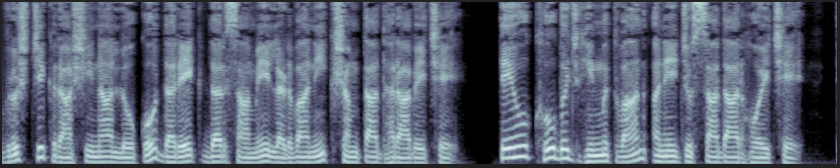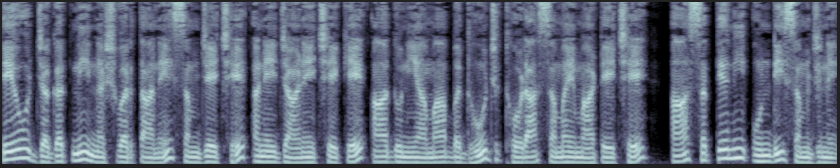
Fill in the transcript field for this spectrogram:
વૃશ્ચિક રાશિના લોકો દરેક દર સામે લડવાની ક્ષમતા ધરાવે છે. તેઓ ખૂબ જ હિંમતવાન અને જુસ્સાદાર હોય છે. તેઓ જગતની નશ્વરતાને સમજે છે અને જાણે છે કે આ દુનિયામાં બધું જ થોડા સમય માટે છે, આ સત્યની ઊંડી સમજને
